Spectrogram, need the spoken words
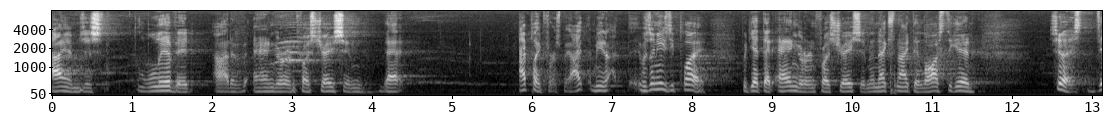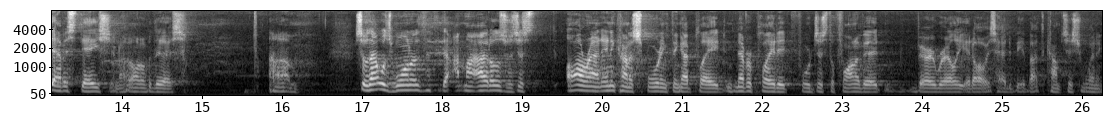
I am just livid out of anger and frustration that I played first base. I, I mean, it was an easy play, but yet that anger and frustration. The next night they lost again. Just devastation over this. Um, so that was one of the, my idols was just all around any kind of sporting thing I played. Never played it for just the fun of it. Very rarely. It always had to be about the competition winning.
